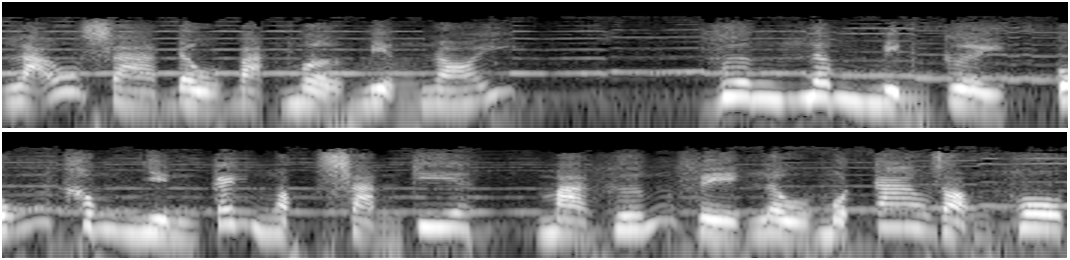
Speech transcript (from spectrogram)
Lão già đầu bạc mở miệng nói. Vương Lâm mỉm cười, cũng không nhìn cái ngọc sản kia, mà hướng về lầu một cao giọng hô.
